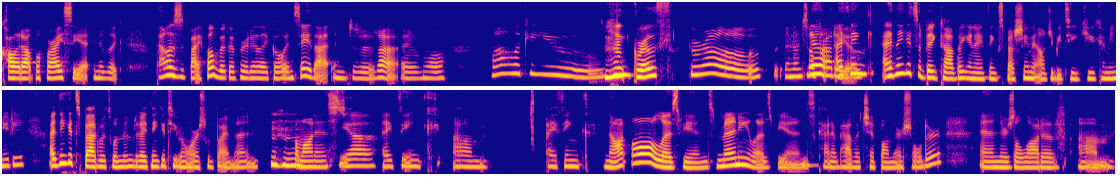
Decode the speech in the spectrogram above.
call it out before I see it, and you'll be like, that was biphobic of her to like go and say that, and da da da. And well, well, look at you, Growth. growth, and I'm so No, proud of I you. think I think it's a big topic, and I think especially in the LGBTQ community, I think it's bad with women, but I think it's even worse with bi men. Mhm. If I'm honest, yeah, I think um, I think not all lesbians, many lesbians kind of have a chip on their shoulder, and there's a lot of um,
